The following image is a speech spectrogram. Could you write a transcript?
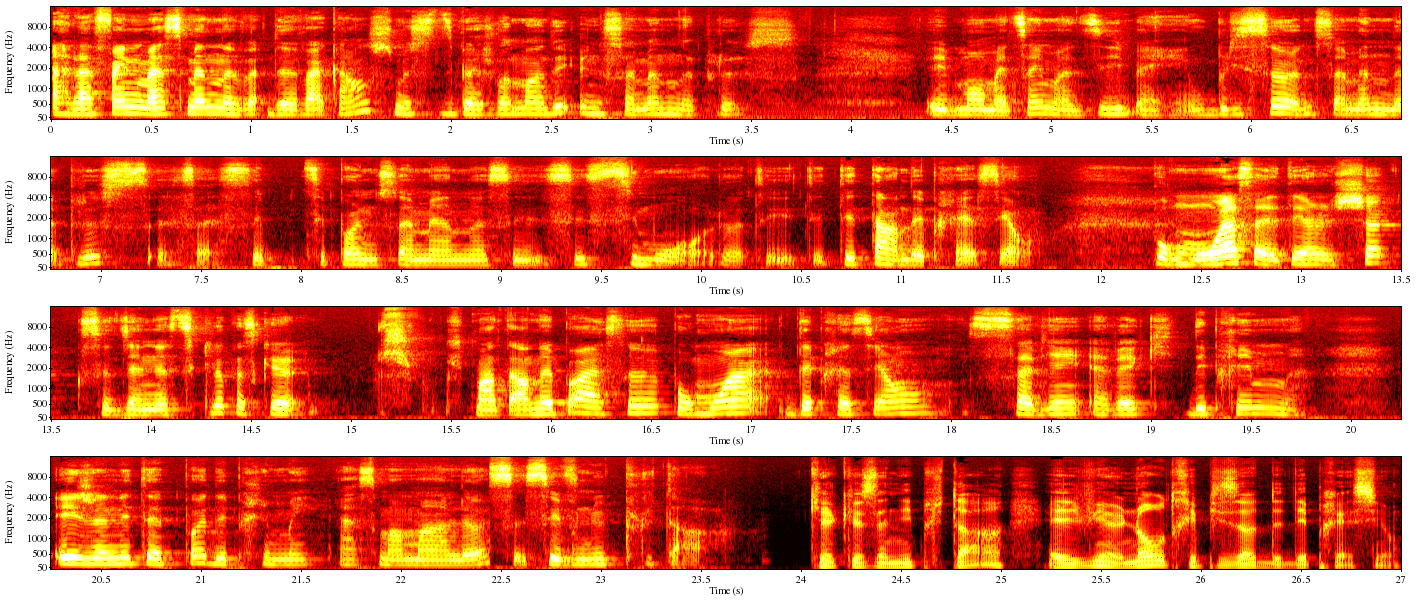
à la fin de ma semaine de, vacances, je me suis dit, ben, je vais demander une semaine de plus. Et mon médecin m'a dit, ben, oublie ça, une semaine de plus, c'est, pas une semaine, c'est, six mois, là, t'es, t'es en dépression. Pour moi, ça a été un choc, ce diagnostic-là, parce que je, je m'entendais pas à ça. Pour moi, dépression, ça vient avec déprime. Et je n'étais pas déprimée à ce moment-là. C'est venu plus tard. Quelques années plus tard, elle vit un autre épisode de dépression.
